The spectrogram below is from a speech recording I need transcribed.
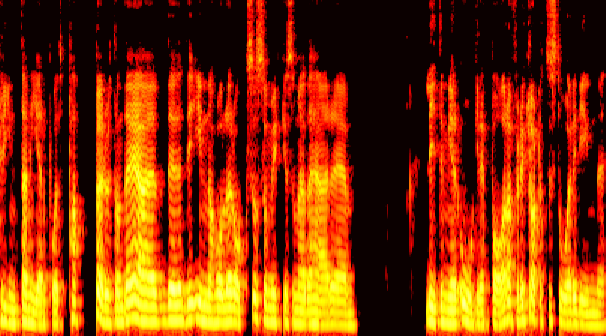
printar ner på ett papper utan det, är, det, det innehåller också så mycket som är det här eh, lite mer ogreppbara. För det är klart att det står i din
